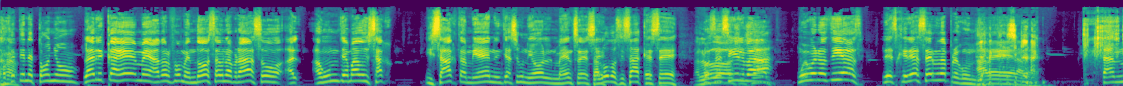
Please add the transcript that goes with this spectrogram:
¿Por qué tiene Toño? Larry KM, Adolfo Mendoza, un abrazo. Al- a un llamado Isaac. Isaac también, ya se unió el menso ese. Saludos, Isaac. Ese. Saludos, José Silva. Isaac. Muy buenos días. Les quería hacer una pregunta. A ver, a ver. Tan mal,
